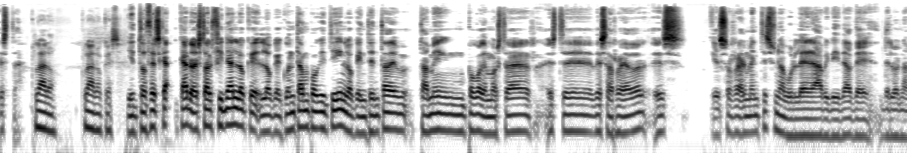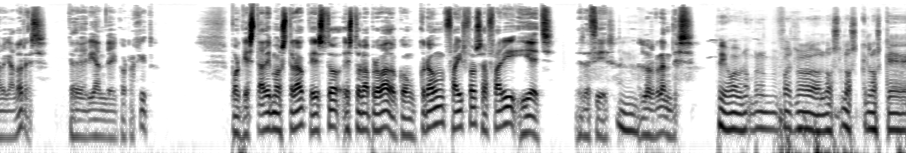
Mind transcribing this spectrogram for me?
esta. Claro, claro que es. Y entonces, claro, esto al final lo que, lo que cuenta un poquitín, lo que intenta de- también un poco demostrar este desarrollador es eso realmente es una vulnerabilidad de, de los navegadores que deberían de corregir. Porque está demostrado que esto, esto lo ha probado con Chrome, Firefox, Safari y Edge. Es decir, Mm. los grandes. Sí, bueno, pues lo- los, los, los que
